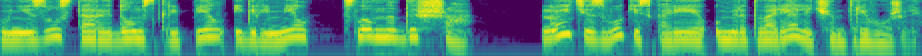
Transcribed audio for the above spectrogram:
Внизу старый дом скрипел и гремел, словно дыша, но эти звуки скорее умиротворяли, чем тревожили.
